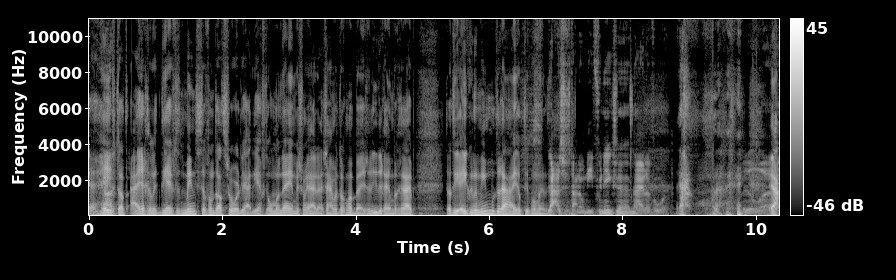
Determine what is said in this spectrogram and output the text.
heeft dat eigenlijk, die heeft het minste van dat soort, ja, die heeft ondernemers. Maar ja, daar zijn we toch mee bezig. Iedereen begrijpt dat die economie moet draaien op dit moment. Ja, ze staan ook niet voor niks uh, Nijlen voor. Ja. Bedoel, Ja,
